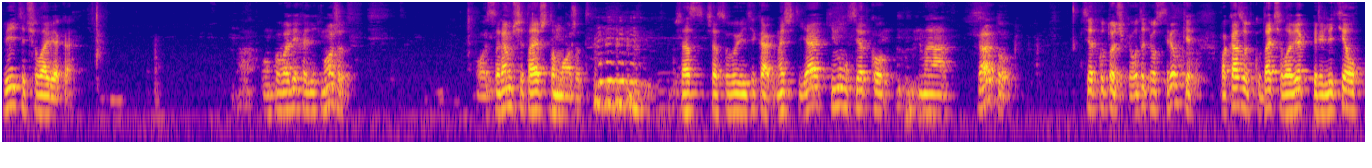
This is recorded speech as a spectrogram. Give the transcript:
Видите человека? Он по воде ходить может? ОСРМ считает, что может. Сейчас, сейчас вы увидите как. Значит, я кинул сетку на карту, сетку точки. Вот эти вот стрелки показывают, куда человек перелетел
